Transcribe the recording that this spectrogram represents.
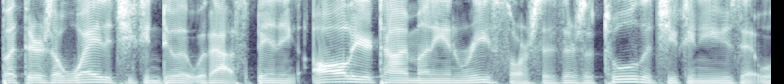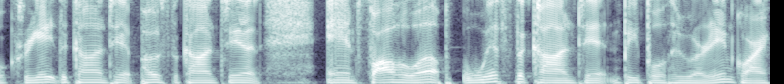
but there's a way that you can do it without spending all of your time, money, and resources. There's a tool that you can use that will create the content, post the content, and follow up with the content and people who are inquiring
